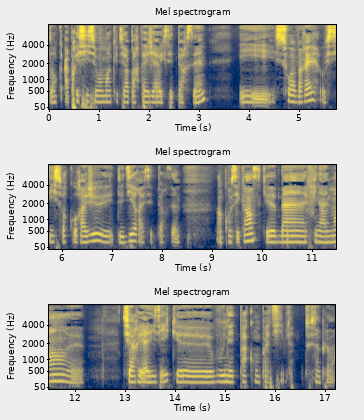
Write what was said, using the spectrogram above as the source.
Donc, apprécie ce moment que tu as partagé avec cette personne et sois vrai aussi, sois courageux de dire à cette personne en conséquence que ben finalement euh, tu as réalisé que vous n'êtes pas compatibles tout simplement.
